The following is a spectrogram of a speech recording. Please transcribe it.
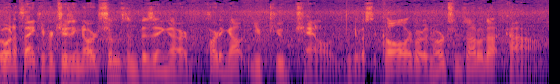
We want to thank you for choosing Nordstrom's and visiting our Parting Out YouTube channel. You can give us a call or go to nordstromsauto.com.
